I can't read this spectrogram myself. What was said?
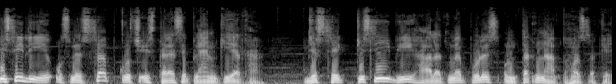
इसीलिए उसने सब कुछ इस तरह से प्लान किया था, जिससे किसी भी हालत में पुलिस उन तक ना पहुँच सके।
